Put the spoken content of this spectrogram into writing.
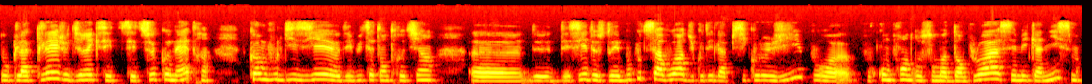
Donc la clé, je dirais que c'est de se connaître. Comme vous le disiez au début de cet entretien, euh, d'essayer de, se donner beaucoup de savoir du côté de la psychologie pour, euh, pour comprendre son mode d'emploi, ses mécanismes,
